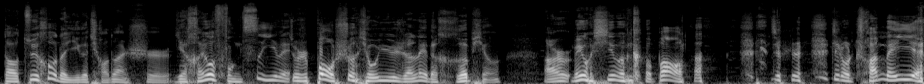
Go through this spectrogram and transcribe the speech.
到最后的一个桥段是也很有讽刺意味，就是报社由于人类的和平而没有新闻可报了。就是这种传媒业，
